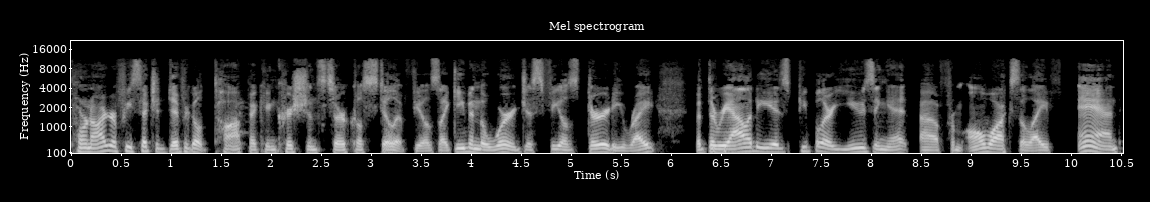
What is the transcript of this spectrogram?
pornography is such a difficult topic in Christian circles. Still, it feels like even the word just feels dirty, right? But the reality is, people are using it uh, from all walks of life, and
